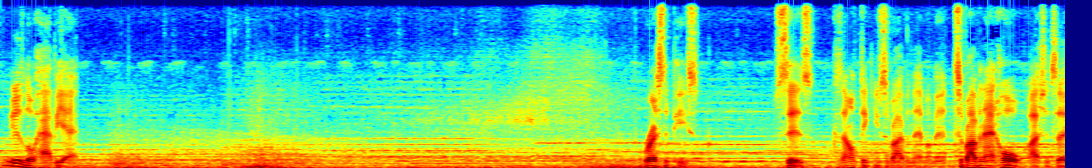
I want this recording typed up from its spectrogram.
Look at this little happy at. Rest in peace. Sis. Because I don't think you surviving that, my man. Surviving that hole, I should say.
